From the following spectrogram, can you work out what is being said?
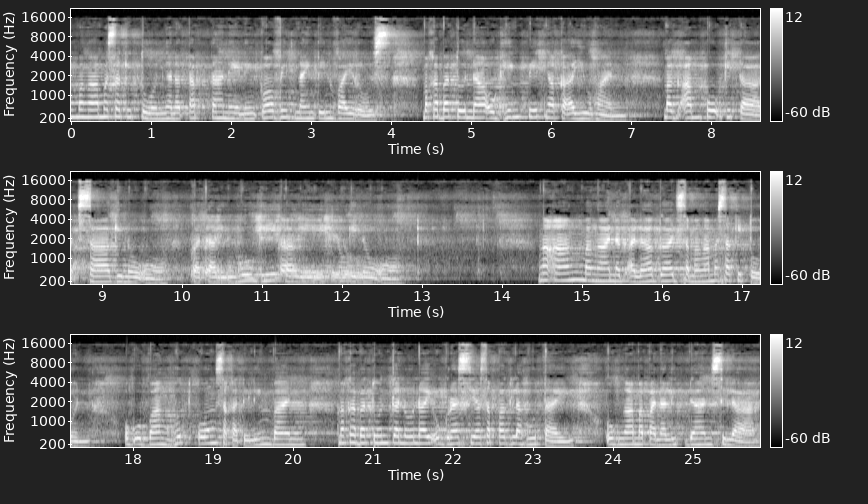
ang mga masakiton nga natapta nining COVID-19 virus makabato na og hingpit nga kaayuhan. Magampo kita sa Ginoo. Patalinghugi kami Ginoo. Nga ang mga nag-alagad sa mga masakiton ug ubang hutong sa katilingban makabaton kanunay og grasya sa paglahutay ug nga mapanalipdan sila.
